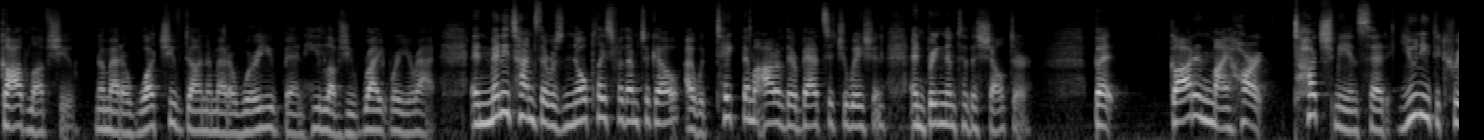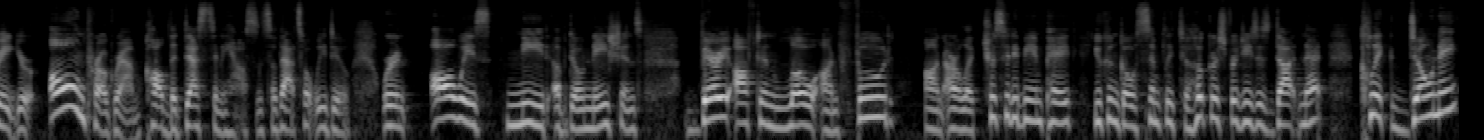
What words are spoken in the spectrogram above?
God loves you. No matter what you've done, no matter where you've been, He loves you right where you're at. And many times there was no place for them to go. I would take them out of their bad situation and bring them to the shelter. But God in my heart touched me and said, You need to create your own program called the Destiny House. And so that's what we do. We're in always need of donations, very often low on food, on our electricity being paid. You can go simply to hookersforjesus.net, click donate,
